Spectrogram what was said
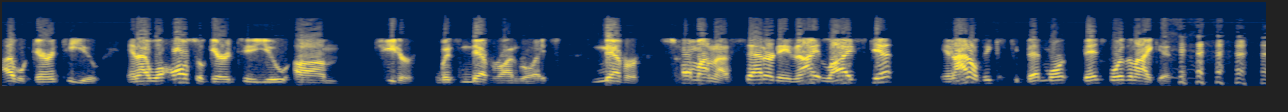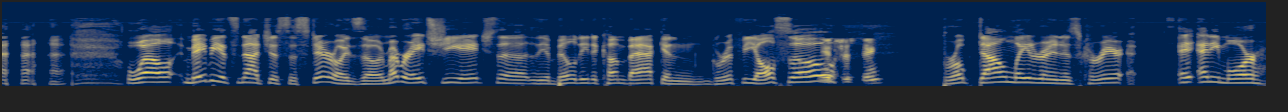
I will guarantee you, and I will also guarantee you, um, Jeter was never on roids, never. Saw him on a Saturday Night Live skit, and I don't think he could bench more bench more than I can. well, maybe it's not just the steroids though. Remember HGH, the the ability to come back, and Griffey also Interesting. broke down later in his career. A- anymore,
